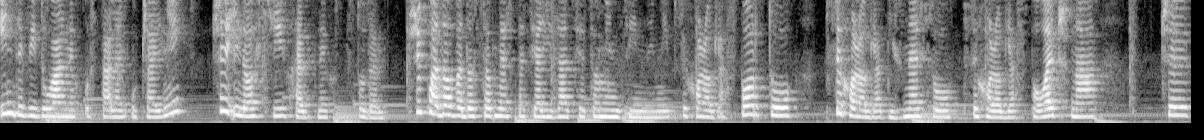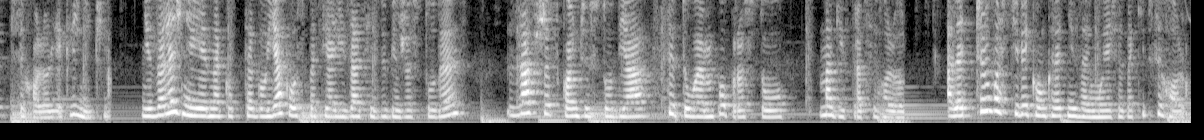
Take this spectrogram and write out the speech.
indywidualnych ustaleń uczelni czy ilości chętnych studentów. Przykładowe dostępne specjalizacje to m.in. psychologia sportu, psychologia biznesu, psychologia społeczna czy psychologia kliniczna. Niezależnie jednak od tego, jaką specjalizację wybierze student, zawsze skończy studia z tytułem po prostu magistra psychologii. Ale czym właściwie konkretnie zajmuje się taki psycholog?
